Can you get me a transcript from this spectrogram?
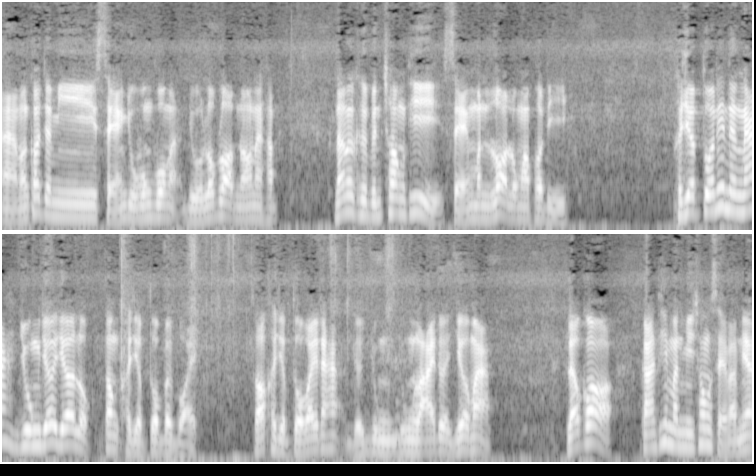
อ่ามันก็จะมีแสงอยู่วงๆอะอยู่รอบๆน้องนะครับ นั่นก็คือเป็นช่องที่แสงมันลอดลงมาพอดี ขยับตัวนิดนึงนะ ยุงเยอะๆหรอกต้องขยับตัวบ่อยๆซอขยับตัวไว้นะฮะเดี๋ยวยุงยุงลายด้วยเยอะมาก แล้วก็การที่มันมีช่องแสงแบบนี้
